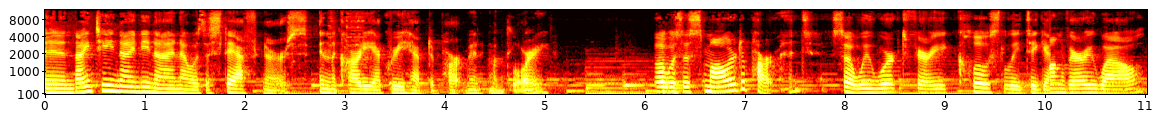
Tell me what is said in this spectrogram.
In 1999, I was a staff nurse in the cardiac rehab department with Lori. Well, it was a smaller department, so we worked very closely together, very well.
